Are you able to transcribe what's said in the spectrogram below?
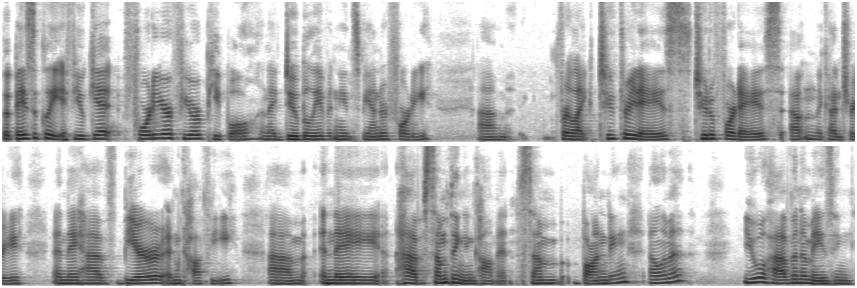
But basically, if you get 40 or fewer people, and I do believe it needs to be under 40, um, for like two, three days, two to four days out in the country, and they have beer and coffee, um, and they have something in common, some bonding element, you will have an amazing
